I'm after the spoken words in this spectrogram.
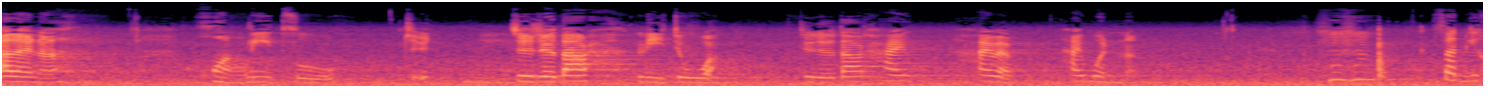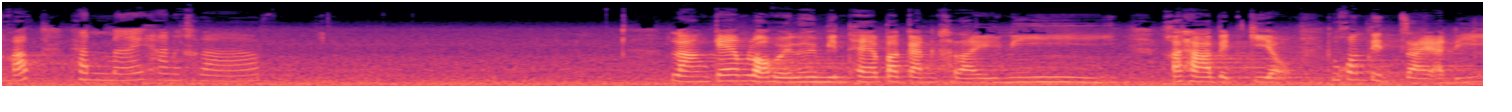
อะไรนะ黄丽珠 จือจือเต้าหลีจูอะจือจือเต้าให้ให้แบบไทยวนอะ สวัสดีครับ ทันไหมทันครับล้างแก้มรอไวเลย มิตรแท้ประกันใครนี่คาทาเบ็ดเกี่ยว ทุกคนติดใจอดี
